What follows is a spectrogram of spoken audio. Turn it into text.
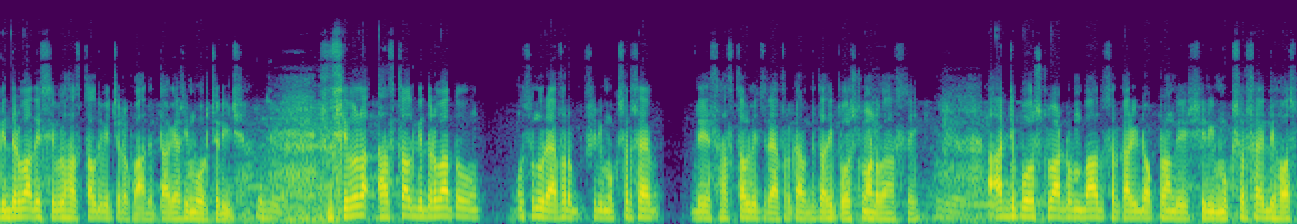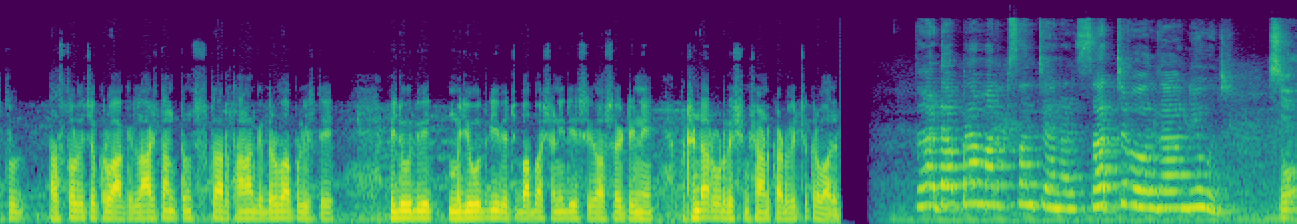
ਗਿੱਦੜਵਾ ਦੇ ਸਿਵਲ ਹਸਪਤਾਲ ਦੇ ਵਿੱਚ ਰਖਵਾ ਦਿੱਤਾ ਗਿਆ ਸੀ ਮੋਰਚਰੀ 'ਚ। ਜੀ। ਸਿਵਲ ਹਸਪਤਾਲ ਗਿੱਦੜਵਾ ਤੋਂ ਉਸ ਨੂੰ ਰੈਫਰ ਸ਼੍ਰੀ ਮੁਕਤਸਰ ਸਾਹਿਬ ਦੇ ਇਸ ਹਸਪਤਾਲ ਵਿੱਚ ਰੈਫਰ ਕਰ ਦਿੱਤਾ ਸੀ ਪੋਸਟਮਾਰਟਮ ਵਾਸਤੇ। ਅੱਜ ਪੋਸਟਮਾਰਟਮ ਬਾਅਦ ਸਰਕਾਰੀ ਡਾਕਟਰਾਂ ਦੇ ਸ਼੍ਰੀ ਮੁਕਤਸਰ ਸਾਹਿਬ ਦੇ ਹਸਪਤਾਲ ਹਸਪਤਾਲ ਵਿੱਚੋਂ ਕਰਵਾ ਕੇ ਲਾਸ਼ ਦਾ ਅੰਤਿਮ ਸੰਸਕਾਰ ਥਾਣਾ ਗਿੱਦੜਵਾ ਪੁਲਿਸ ਦੇ ਮੌਜੂਦਗੀ ਮੌਜੂਦਗੀ ਵਿੱਚ ਬਾਬਾ ਸ਼ਨੀਦੇਵ ਸੇਵਾ ਸੁਸਾਇਟੀ ਨੇ ਬਠਿੰਡਾ ਰੋਡ ਦੇ ਸ਼ਮਸ਼ਾਨ ਘਾਟ ਵਿੱਚ ਕਰਵਾ ਦਿੱਤਾ। ਤੁਹਾਡਾ ਆਪਣਾ ਮਨਪਸੰਦ ਚੈਨਲ ਸੱਚ ਬੋਲਦਾ ਨਿਊਜ਼। ਸੋ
